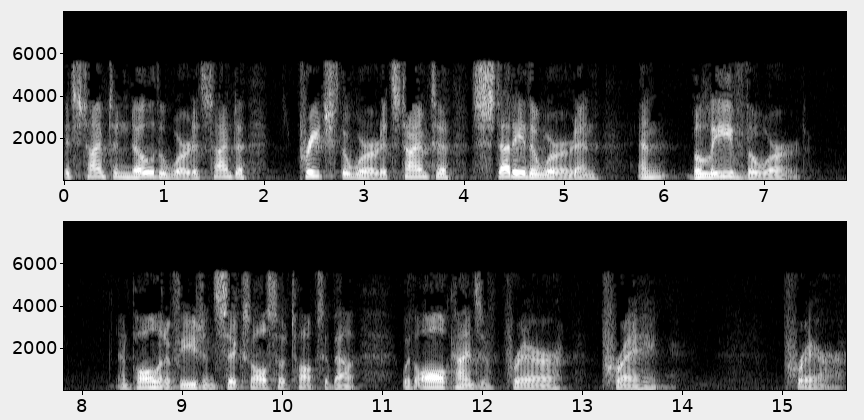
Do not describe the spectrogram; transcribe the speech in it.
It's time to know the Word. It's time to preach the Word. It's time to study the Word and, and believe the Word. And Paul in Ephesians 6 also talks about, with all kinds of prayer, praying. Prayer.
